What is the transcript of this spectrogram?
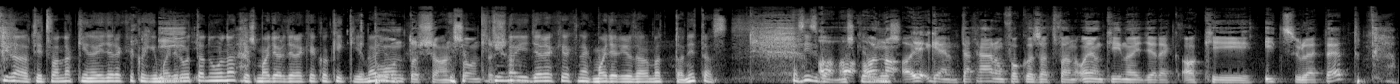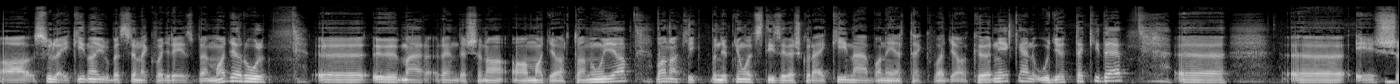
Pillanat, itt vannak kínai gyerekek, akik magyarul tanulnak, és magyar gyerekek, akik kínai. Pontosan, és pontosan. a kínai gyerekeknek magyar irodalmat tanítasz? Ez izgalmas a, a, kérdés. A, igen, tehát három fokozat van. Olyan kínai gyerek, aki itt született, a szülei kínaiul beszélnek, vagy részben magyarul, ö, ő már rendesen a, a magyar tanulja. Van, akik mondjuk 8-10 éves koráig Kínában éltek, vagy a környéken, úgy jöttek ide, és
